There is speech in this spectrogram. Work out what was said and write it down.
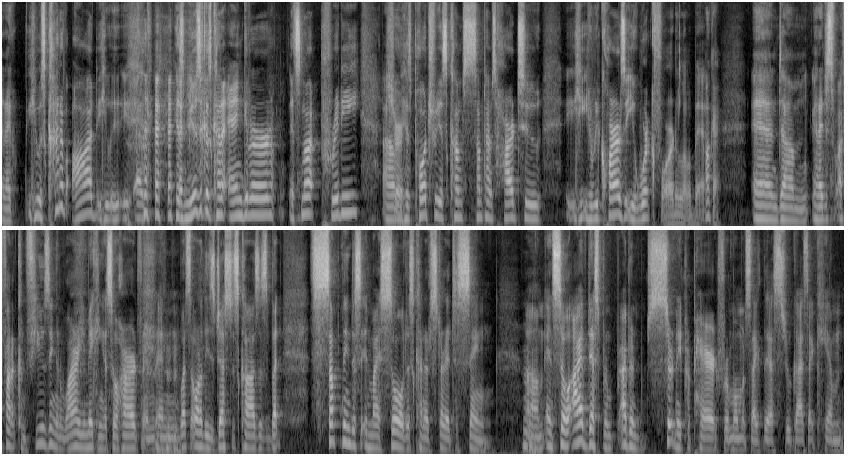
And I, he was kind of odd. He, he like, his music is kind of angular. It's not pretty. Um, Sure. His poetry is come, sometimes hard to. He, he requires that you work for it a little bit Okay. and um, and I just I found it confusing. And why are you making it so hard? And, and what's all of these justice causes? But something just in my soul just kind of started to sing. Um, and so I've desperate, I've been certainly prepared for moments like this through guys like him,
